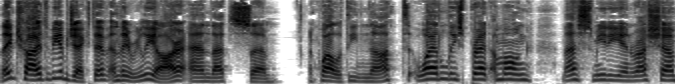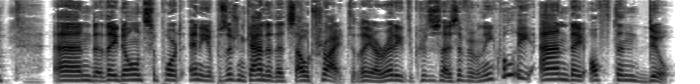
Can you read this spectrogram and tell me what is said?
they try to be objective, and they really are, and that's uh, a quality not widely spread among mass media in Russia. And they don't support any opposition candidates outright. They are ready to criticize everyone equally, and they often do.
